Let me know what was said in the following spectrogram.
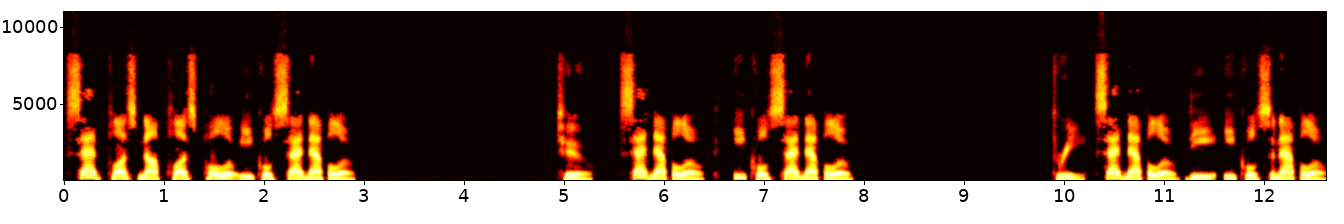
Sad plus na plus polo equals sadnapolo 2. Sadnapolo equals sadnapolo 3. Sadnapolo d equals sanapolo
